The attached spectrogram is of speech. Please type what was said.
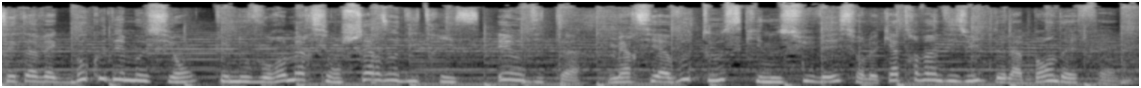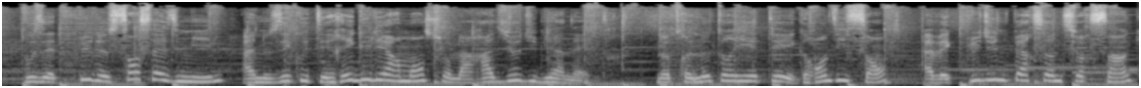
C'est avec beaucoup d'émotion que nous vous remercions chères auditrices et auditeurs. Merci à vous tous qui nous suivez sur le 98 de la bande FM. Vous êtes plus de 116 000 à nous écouter régulièrement sur la radio du bien-être. Notre notoriété est grandissante avec plus d'une personne sur cinq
